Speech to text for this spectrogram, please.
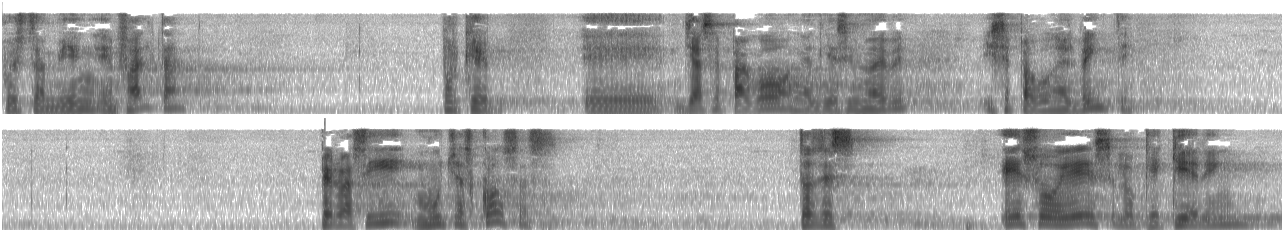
pues también en falta, porque eh, ya se pagó en el 19 y se pagó en el 20. Pero así muchas cosas. Entonces, eso es lo que quieren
